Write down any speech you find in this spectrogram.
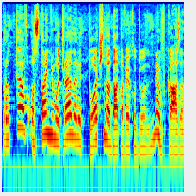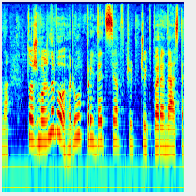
Проте в останньому трейлері точна дата виходу не вказана, тож можливо гру прийдеться чуть-чуть перенести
